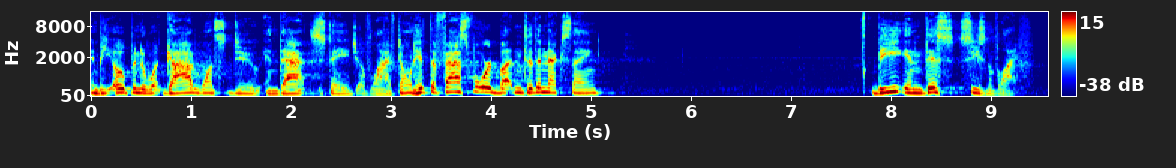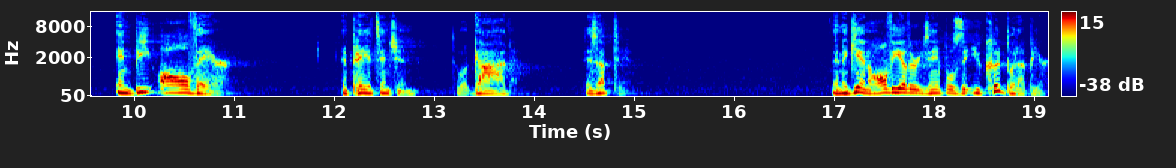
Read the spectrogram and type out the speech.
and be open to what God wants to do in that stage of life. Don't hit the fast forward button to the next thing. Be in this season of life and be all there and pay attention to what God is up to. And again, all the other examples that you could put up here.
